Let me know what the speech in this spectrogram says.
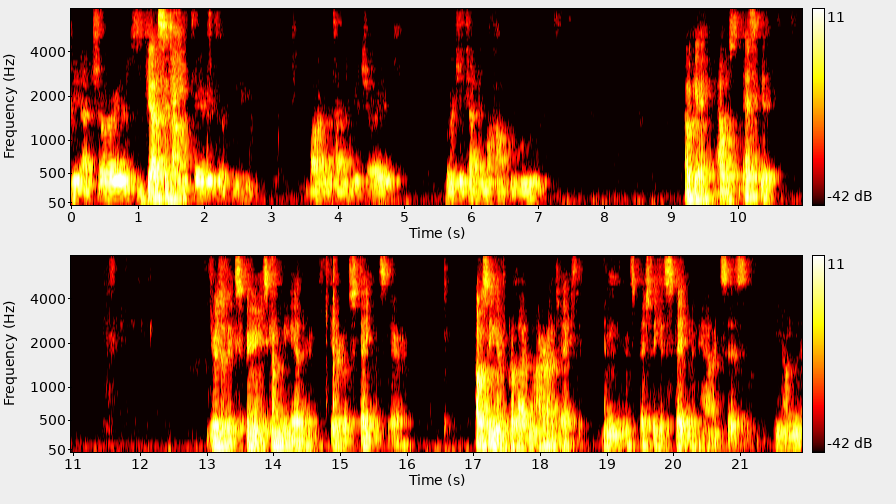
the Acharyas, Just commentators of the Bhagavatam, the Acharyas, Lord Chaitanya Mahaprabhu, okay. I was. That's good. Years of experience coming together. There those statements there. I was thinking of Prahlad Maharaj actually, and especially his statement how he says, you know.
